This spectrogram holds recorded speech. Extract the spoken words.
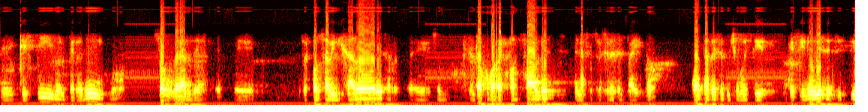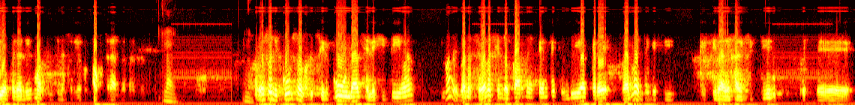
eh, Cristina, el peronismo, son grandes responsabilizadores, eh, son presentados como responsables de las frustraciones del país, ¿no? ¿Cuántas veces escuchamos decir que si no hubiese existido peronismo, Argentina sería Australia, por ejemplo? Claro. esos discursos circulan, se legitiman, y bueno, se van haciendo carne gente que un día cree realmente que si Cristina deja de existir, este,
